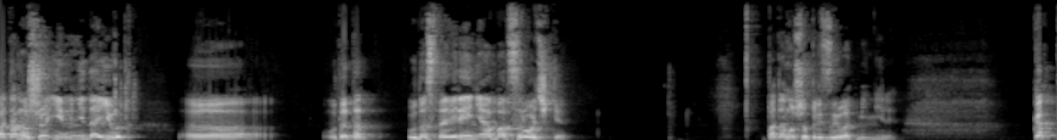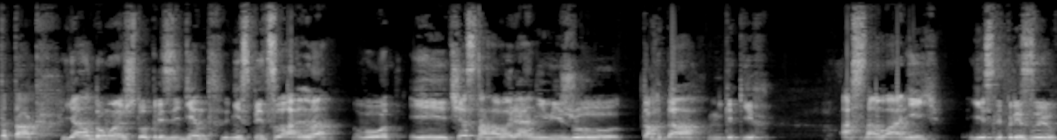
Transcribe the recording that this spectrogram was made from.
Потому что им не дают э, вот этот удостоверение об отсрочке. Потому что призыв отменили. Как-то так. Я думаю, что президент не специально, вот, и, честно говоря, не вижу тогда никаких оснований, если призыв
